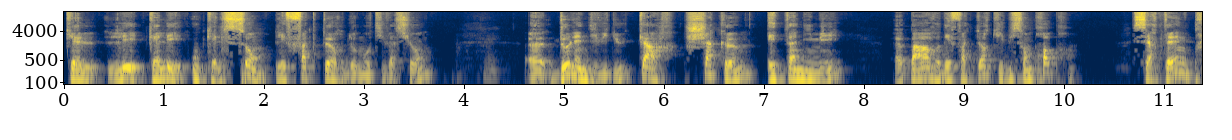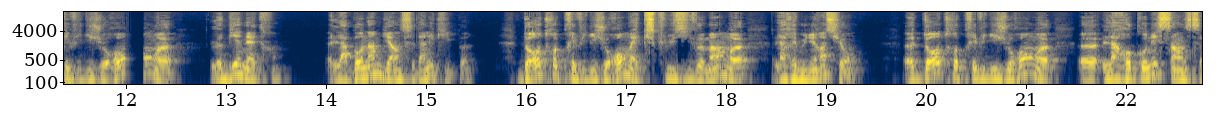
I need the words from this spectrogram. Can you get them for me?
quel est, quel est ou quels sont les facteurs de motivation euh, de l'individu, car chacun est animé par des facteurs qui lui sont propres. Certains privilégieront le bien-être, la bonne ambiance dans l'équipe. D'autres privilégieront exclusivement euh, la rémunération. Euh, d'autres privilégieront euh, la reconnaissance,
